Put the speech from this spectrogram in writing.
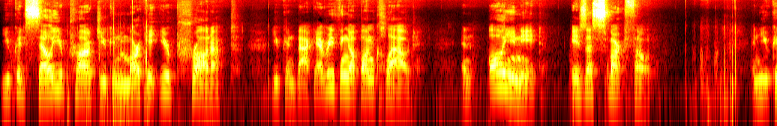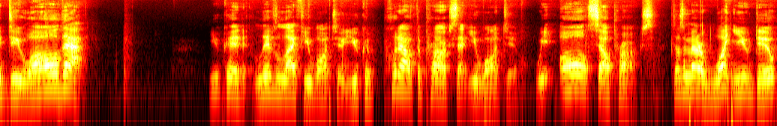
You could sell your product, you can market your product, you can back everything up on cloud. And all you need is a smartphone. And you could do all that. You could live the life you want to. You could put out the products that you want to. We all sell products. Doesn't matter what you do,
